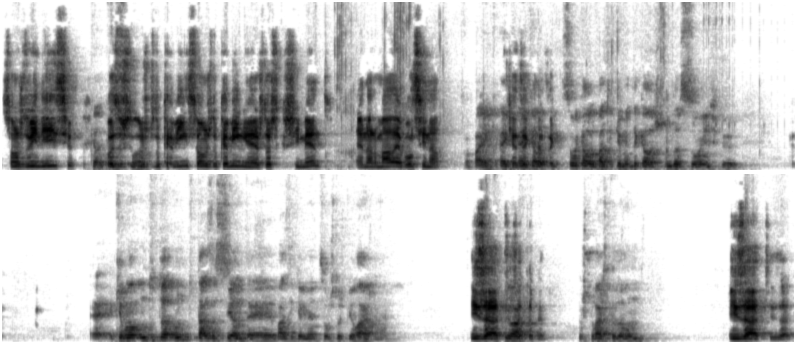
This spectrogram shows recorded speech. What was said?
são os do início Aquela- depois os, os do caminho são os do caminho, é as dores de crescimento, é normal, é bom sinal. Opa, é- é- Quer é aquela- dizer- são aquelas, basicamente aquelas fundações que. É, aquilo onde, tu, tá- onde tu estás assente, é, basicamente são os teus pilares, não é? Exato, Pilar. exatamente. Os pilares de cada um. Exato, exato.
